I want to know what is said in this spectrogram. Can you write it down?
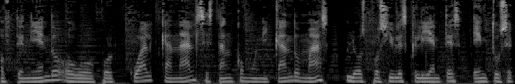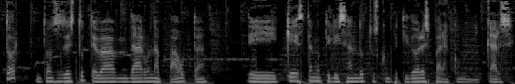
obteniendo o por cuál canal se están comunicando más los posibles clientes en tu sector. Entonces, esto te va a dar una pauta de qué están utilizando tus competidores para comunicarse.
